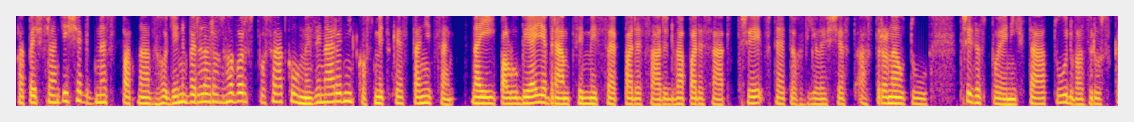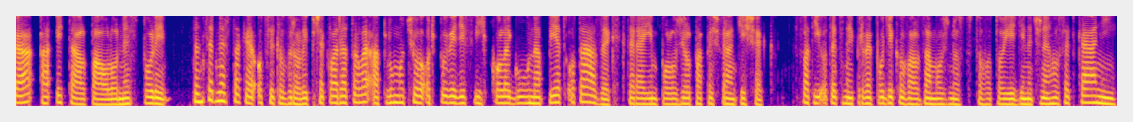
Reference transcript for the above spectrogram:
Papež František dnes v 15 hodin vedl rozhovor s posádkou Mezinárodní kosmické stanice. Na její palubě je v rámci mise 5253 v této chvíli šest astronautů, tři ze Spojených států, dva z Ruska a Ital Paolo Nespoli. Ten se dnes také ocitl v roli překladatele a tlumočil odpovědi svých kolegů na pět otázek, které jim položil papež František. Svatý otec nejprve poděkoval za možnost tohoto jedinečného setkání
